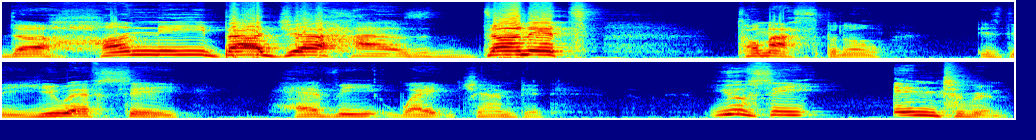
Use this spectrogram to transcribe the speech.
The Honey Badger has done it! Tom Aspinall is the UFC heavyweight champion. UFC interim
